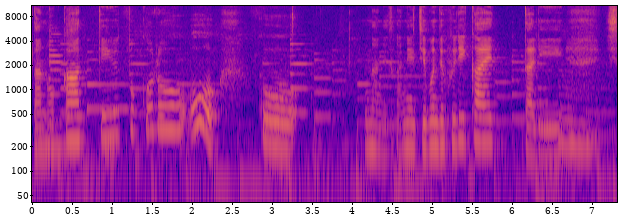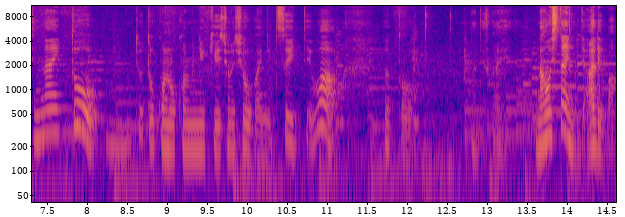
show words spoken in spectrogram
たのかっていうところをこうなんですかね自分で振り返ったりしないとちょっとこのコミュニケーション障害についてはちょっとなんですかね直したいのであれば。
